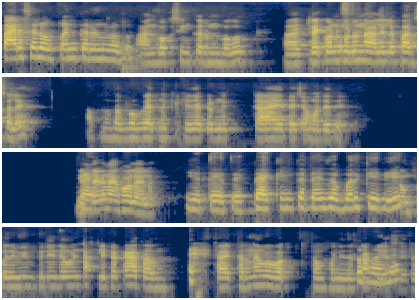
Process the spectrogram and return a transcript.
पार्सल ओपन करून बघू. अनबॉक्सिंग करून बघू. ट्रेकॉनकडून आलेलं पार्सल आहे. आपण आता बघूयात नक्की त्याच्याकडनं काय आहे त्याच्यामध्ये ते. येते का नाही खोलायला? येते येते. पॅकिंग तर लय जबर केली कंपनी बिंपनी नवीन टाकली का काय आता? काय नाही बाबा. कंपनी जर टाकली. असली तर.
